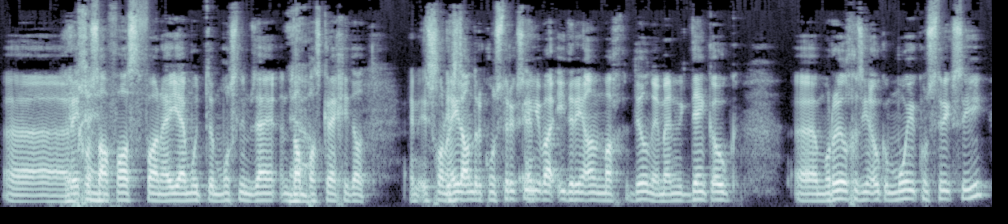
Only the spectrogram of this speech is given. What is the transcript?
eh, regels geen- aan vast van, hey, jij moet een moslim zijn en dan pas krijg je dat. En Het is, is gewoon een is- hele andere constructie en- waar iedereen aan mag deelnemen. En ik denk ook, eh, moreel gezien ook een mooie constructie,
